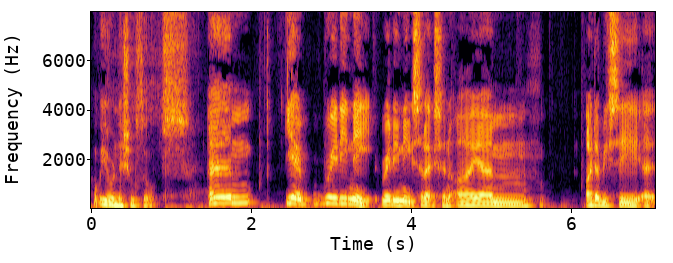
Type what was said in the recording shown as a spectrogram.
What were your initial thoughts? Um, yeah, really neat, really neat selection. I um, IWC. Uh,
